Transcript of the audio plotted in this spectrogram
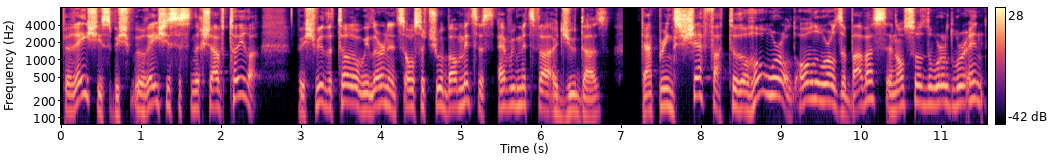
Bereshis, Bereshis is nechshav Torah. Bishvil the Torah we learn it's also true about mitzvahs. Every mitzvah a Jew does. That brings shefa to the whole world, all the worlds above us, and also the world we're in.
